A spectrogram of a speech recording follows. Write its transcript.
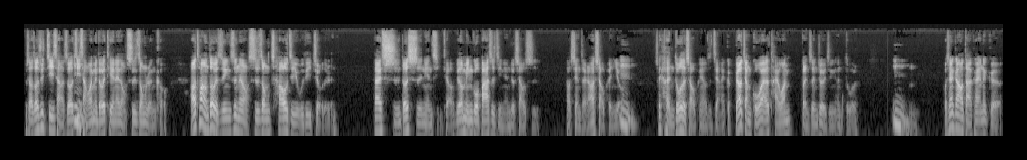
我小时候去机场的时候，机场外面都会贴那种失踪人口，嗯、然后通常都已经是那种失踪超级无敌久的人，大概十都十年起跳，比如说民国八十几年就消失到现在，然后小朋友，嗯。所以很多的小朋友是这样，不要讲国外，而台湾本身就已经很多了。嗯。嗯，我现在刚好打开那个，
